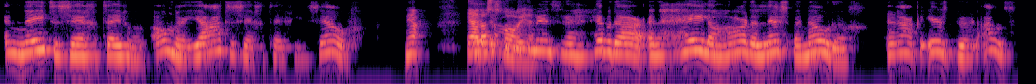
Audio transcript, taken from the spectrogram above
En nee te zeggen tegen een ander, ja te zeggen tegen jezelf. Ja, En dat is mooie. mensen hebben daar een hele harde les bij nodig. En raken eerst burn-out.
